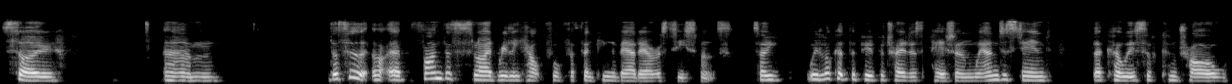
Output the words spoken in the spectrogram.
So um, this is, I find this slide really helpful for thinking about our assessments. So we look at the perpetrator's pattern, we understand the coercive control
